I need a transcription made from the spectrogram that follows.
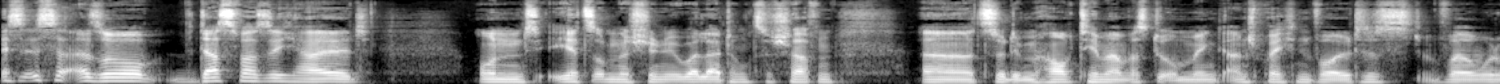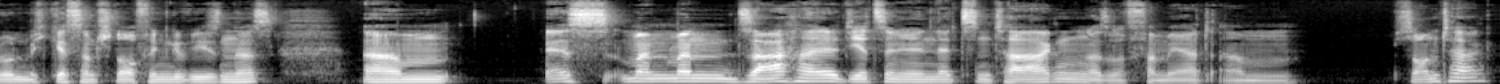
es ist also das, was ich halt und jetzt, um eine schöne Überleitung zu schaffen, äh, zu dem Hauptthema, was du unbedingt ansprechen wolltest, wo, wo du mich gestern schon darauf hingewiesen hast. Ähm, es, man, man sah halt jetzt in den letzten Tagen, also vermehrt am Sonntag,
